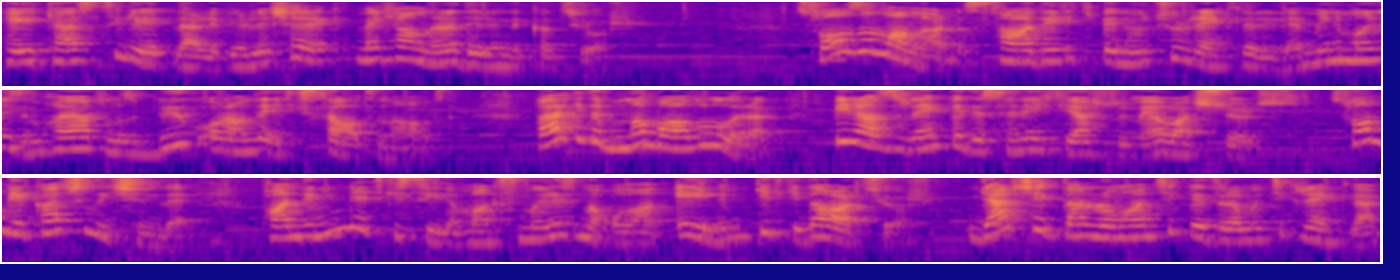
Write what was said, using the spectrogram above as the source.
heykel silüetlerle birleşerek mekanlara derinlik katıyor. Son zamanlarda sadelik ve nötr renkleriyle minimalizm hayatımızı büyük oranda etkisi altına aldı. Belki de buna bağlı olarak biraz renk ve desene ihtiyaç duymaya başlıyoruz. Son birkaç yıl içinde pandeminin etkisiyle maksimalizme olan eğilim gitgide artıyor. Gerçekten romantik ve dramatik renkler,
